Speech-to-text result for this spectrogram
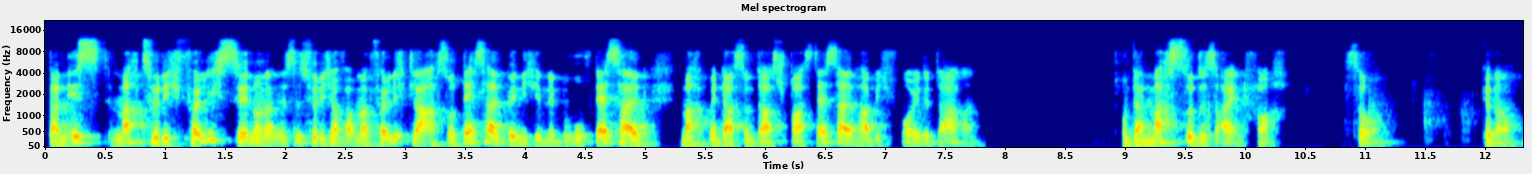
dann macht es für dich völlig Sinn und dann ist es für dich auf einmal völlig klar, ach so, deshalb bin ich in dem Beruf, deshalb macht mir das und das Spaß, deshalb habe ich Freude daran. Und dann machst du das einfach. So. Genau.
